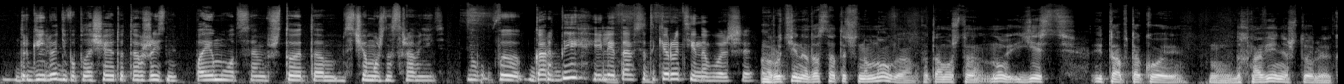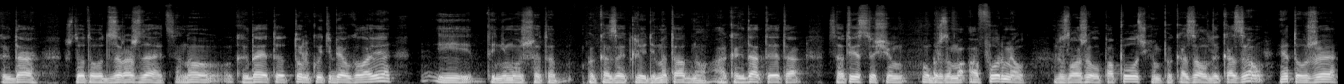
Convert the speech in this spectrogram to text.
другие люди воплощают это в жизнь по эмоциям. Что это, с чем можно сравнить? Ну, вы горды или это все-таки рутина больше? Рутины достаточно много, потому что ну, есть этап такой ну, вдохновения, что ли, когда что-то вот зарождается. Но когда это только у тебя в голове, и ты не можешь это показать людям, это одно. А когда ты это соответствующим образом оформил, разложил по полочкам, показал, доказал, это уже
